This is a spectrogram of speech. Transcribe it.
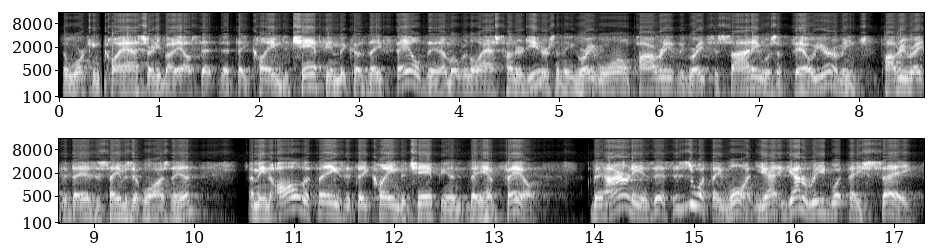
the working class or anybody else that, that they claim to champion because they failed them over the last hundred years. I mean, the Great War on Poverty, the Great Society was a failure. I mean, poverty rate today is the same as it was then. I mean, all the things that they claim to champion, they have failed. The irony is this. This is what they want. You you got to read what they say.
